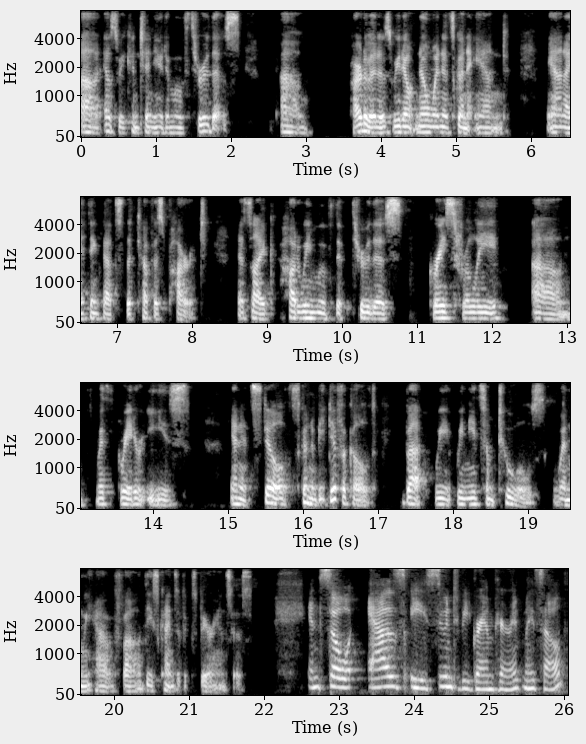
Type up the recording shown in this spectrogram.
uh, as we continue to move through this. Um, part of it is we don't know when it's going to end. And I think that's the toughest part. It's like, how do we move the, through this gracefully um, with greater ease? And it's still it's going to be difficult, but we, we need some tools when we have uh, these kinds of experiences. And so, as a soon to be grandparent myself,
